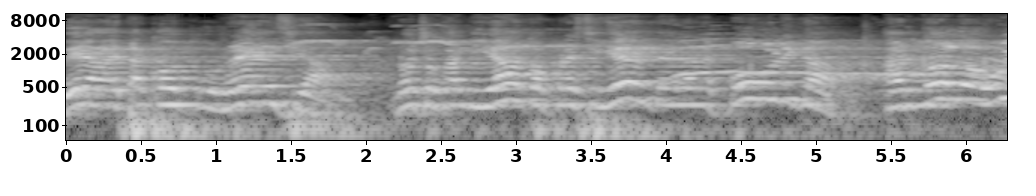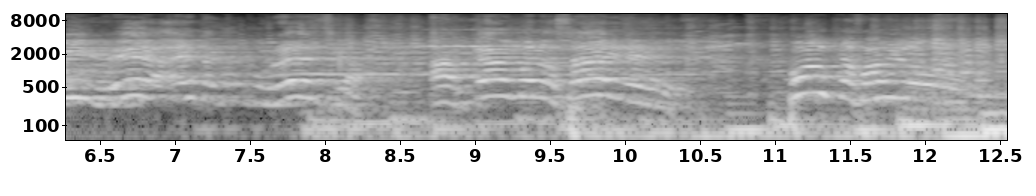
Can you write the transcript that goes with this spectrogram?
vea esta concurrencia. Nuestro candidato a presidente de la República, Arnoldo Huir, vea esta concurrencia. Acá en Buenos Aires. ¡Pulca, Fabio!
